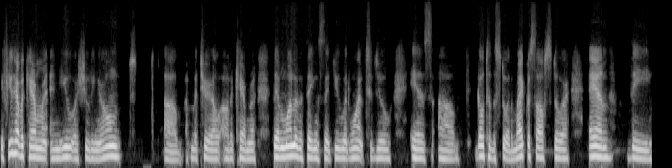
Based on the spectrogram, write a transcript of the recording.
If you have a camera and you are shooting your own uh, material on a camera, then one of the things that you would want to do is um, go to the store, the Microsoft store and the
